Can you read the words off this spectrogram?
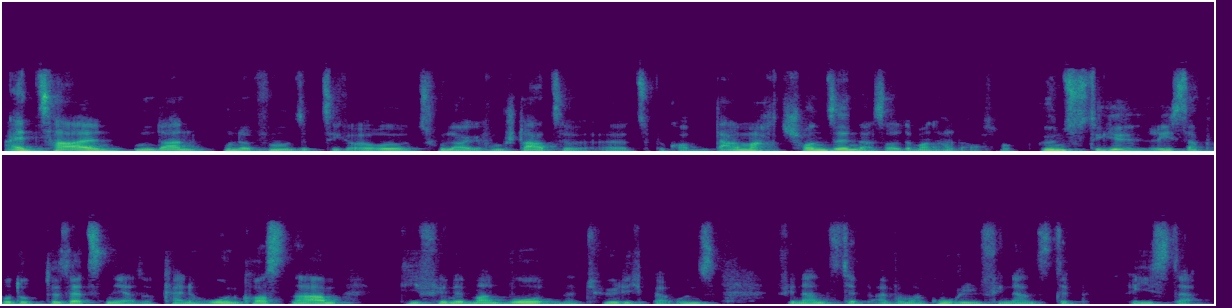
einzahlen, um dann 175 Euro Zulage vom Staat zu, äh, zu bekommen. Da macht schon Sinn. Da sollte man halt auch noch günstige Riester-Produkte setzen, die also keine hohen Kosten haben. Die findet man wo? Natürlich bei uns Finanztipp, einfach mal googeln, Finanztipp Riester.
